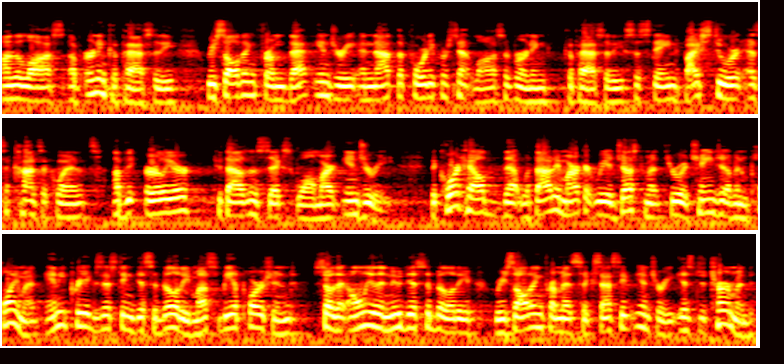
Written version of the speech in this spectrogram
on the loss of earning capacity resulting from that injury and not the 40% loss of earning capacity sustained by Stewart as a consequence of the earlier 2006 Walmart injury. The court held that without a market readjustment through a change of employment, any pre existing disability must be apportioned so that only the new disability resulting from a successive injury is determined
